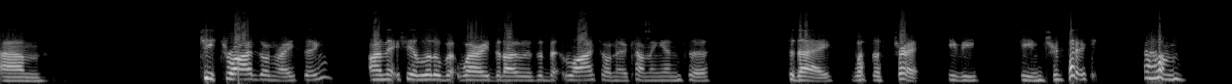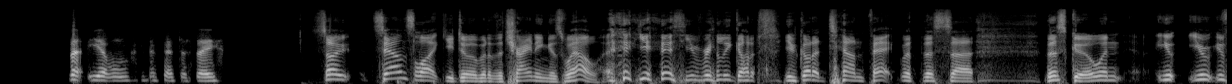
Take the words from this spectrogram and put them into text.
Um, she thrives on racing. I'm actually a little bit worried that I was a bit light on her coming into today with this track, heavy team track. Um, but yeah, we'll just have to see. So it sounds like you do a bit of the training as well. you've really got. You've got it down pat with this uh, this girl, and you you you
